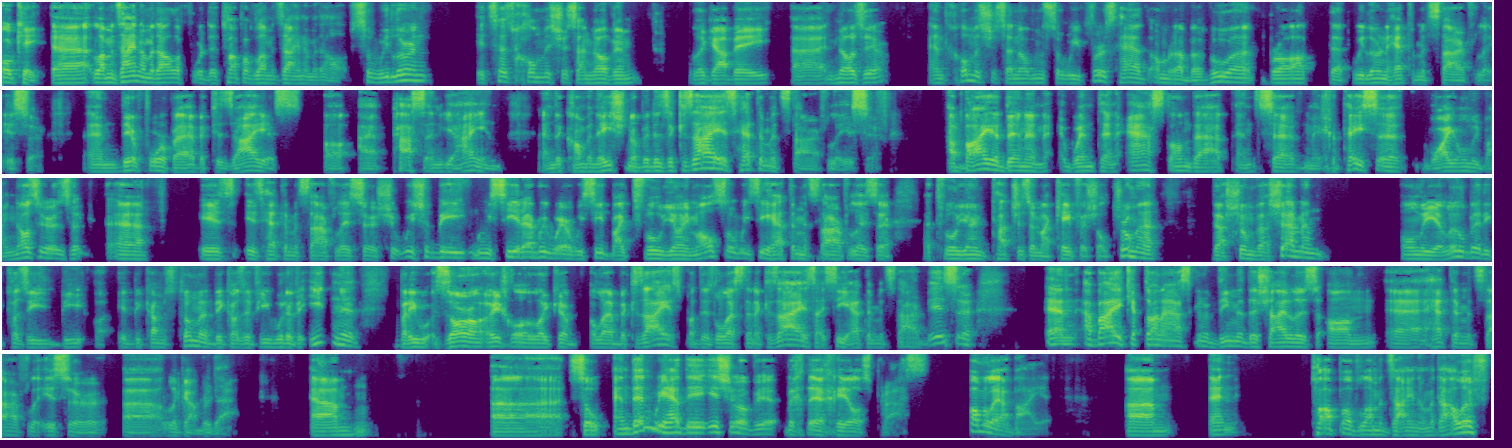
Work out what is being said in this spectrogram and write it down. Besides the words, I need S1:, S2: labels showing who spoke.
S1: Okay, uh, Lamed Aleph, for the top of Lamed Zayin Aleph. So we learned, it says Chol Mishras Anovim, Legabe uh, Nozir, and Chol Mishras Anovim. So we first had Omer Abavua brought that we learn Hetem Starf Le'isser. And therefore, if I have a Kazayas, uh, a Pas and Yayin, and the combination of it is a Kazayas, Hetem Starf Le'isser. Abaya then and went and asked on that and said, Mechatesa, why only by Nazir is uh, is is hetem mitzarf leser. Should we should be we see it everywhere. We see it by tvul yoim. Also, we see hetem mitzarf leser. A tvul yoim touches a makefa shel truma, vashum vashemen only a little bit because he be it becomes tumah because if he would have eaten it, but he zora eichel like a, kazayas, but there's less than a kazayas. I see hatem mitzvah biser. And Abai kept on asking of Dima the Shilas on Hetem Mitzarf Le'Isser Legabrada. Um, uh, so, and then we had the issue of Bechdei Chios Pras. Omele Abai. Um, and top of Lamed Zayin Amid Aleph,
